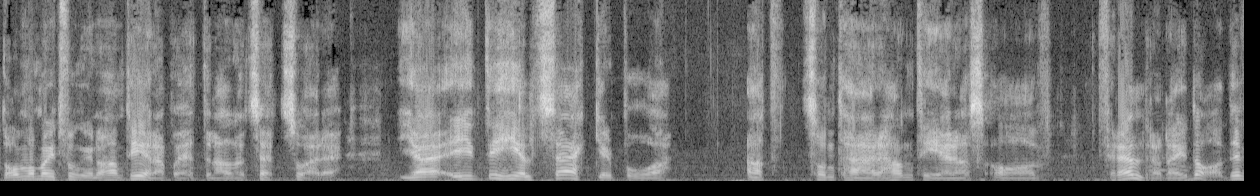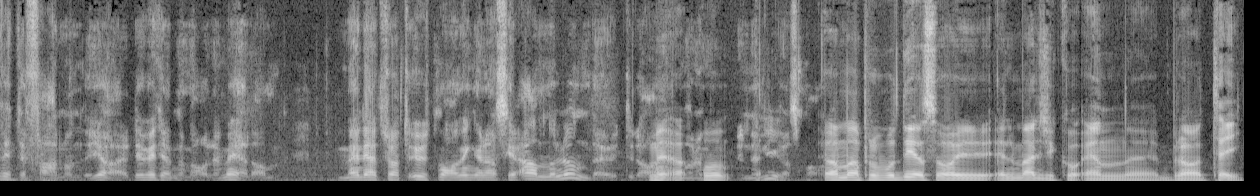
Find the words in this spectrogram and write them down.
de var man ju tvungen att hantera på ett eller annat sätt, så är det. Jag är inte helt säker på att sånt här hanteras av föräldrarna idag. Det vet inte fan om det gör. Det vet jag inte om jag håller med om. Men jag tror att utmaningarna ser annorlunda ut idag Men, än vad de och- när vi var små. Ja, men apropå det så har ju El Magico en eh, bra take.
